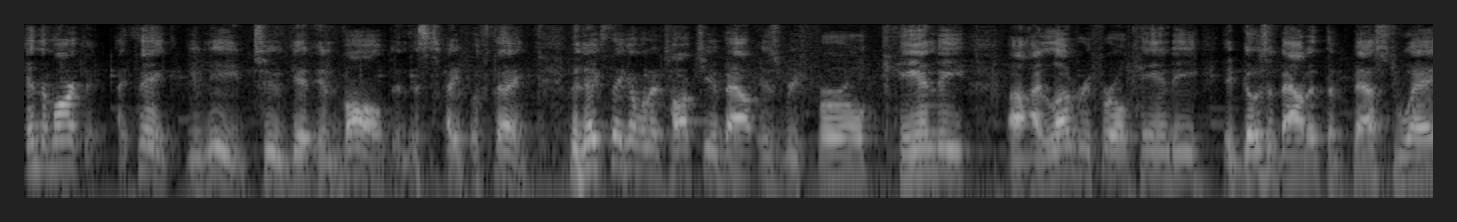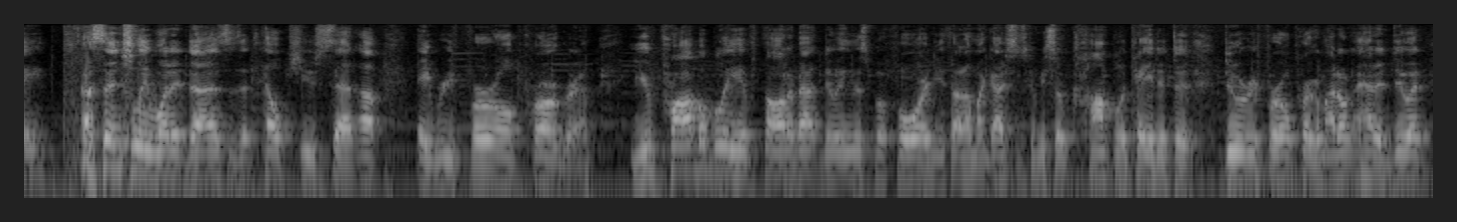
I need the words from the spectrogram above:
in the market. I think you need to get involved in this type of thing. The next thing I want to talk to you about is referral candy. Uh, I love referral candy. It goes about it the best way. Essentially what it does is it helps you set up a referral program. You probably have thought about doing this before and you thought oh my gosh it's gonna be so complicated to do a referral program. I don't know how to do it.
